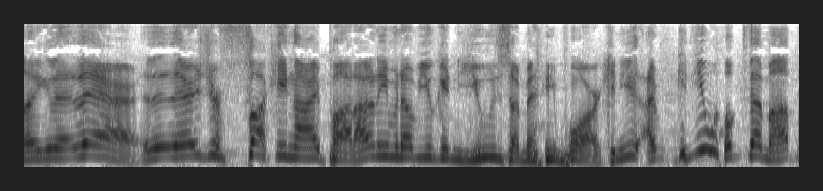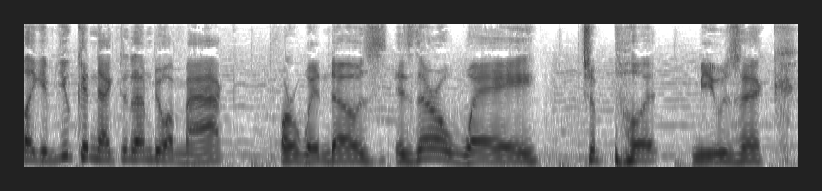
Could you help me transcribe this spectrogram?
Like there, there's your fucking iPod. I don't even know if you can use them anymore. Can you? Can you hook them up? Like if you connected them to a Mac or Windows, is there a way to put music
